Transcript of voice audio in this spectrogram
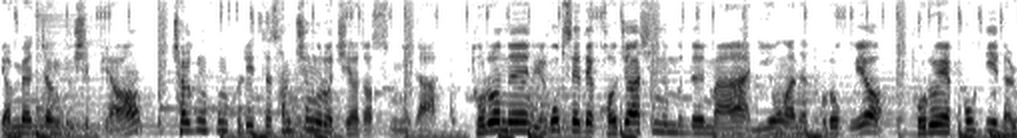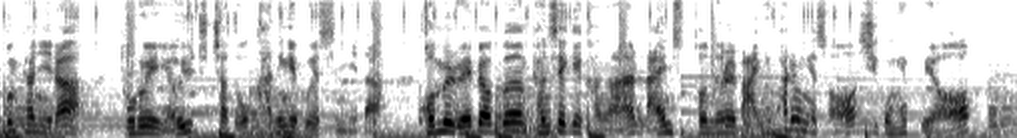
연면적 60평, 철근 콘크리트 3층으로 지어졌습니다. 도로는 7세대 거주하시는 분들만 이용하는 도로고요. 도로의 폭이 넓은 편이라 도로의 여유 주차도 가능해 보였습니다. 건물 외벽은 변색이 강한 라임스톤을 많이 활용해서 시공했고요.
